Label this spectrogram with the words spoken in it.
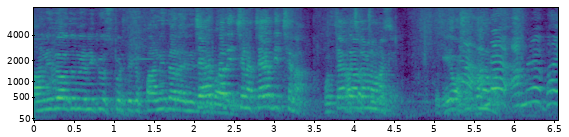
পানি দেওয়ার জন্য রিকোয়েস্ট করতে পানি এনে দিতে দিচ্ছে না চেয়ার দিচ্ছে না। ও চেয়ার দেওয়া যাবে না এই অসুস্থ আমরা আমরা ভাই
